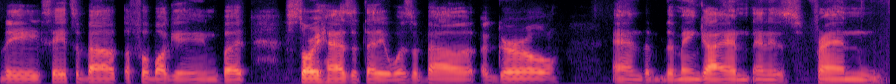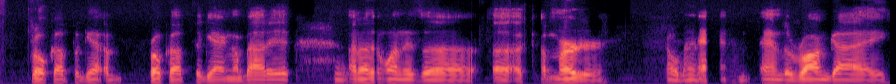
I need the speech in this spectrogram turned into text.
they say it's about a football game but story has it that it was about a girl and the, the main guy and, and his friend broke up again broke up the gang about it. Hmm. Another one is a a, a murder, Oh man. and and the wrong guy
